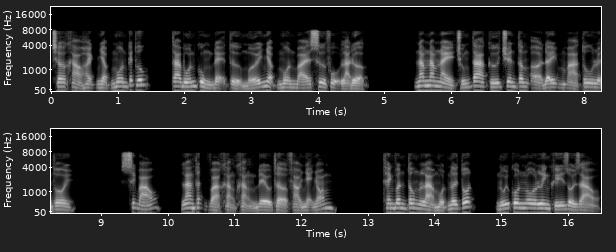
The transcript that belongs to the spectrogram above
Chờ khảo hạch nhập môn kết thúc, ta bốn cùng đệ tử mới nhập môn bái sư phụ là được. Năm năm này chúng ta cứ chuyên tâm ở đây mà tu luyện thôi. Xích báo, lang thất và khẳng khẳng đều thở phào nhẹ nhõm. Thanh Vân Tông là một nơi tốt, núi côn ngô linh khí dồi dào,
